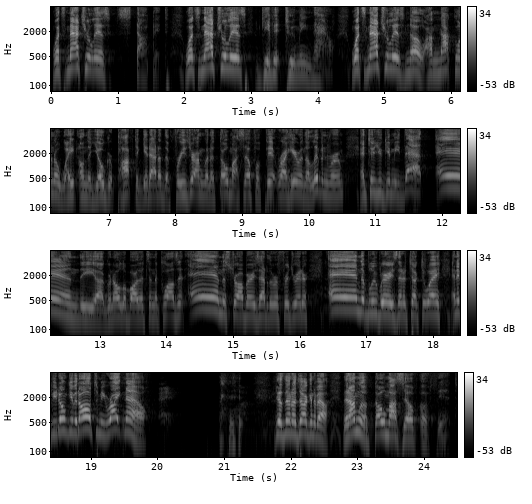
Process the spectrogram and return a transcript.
What's natural is stop it. What's natural is give it to me now. What's natural is no, I'm not going to wait on the yogurt pop to get out of the freezer. I'm going to throw myself a fit right here in the living room until you give me that and the uh, granola bar that's in the closet and the strawberries out of the refrigerator and the blueberries that are tucked away. And if you don't give it all to me right now, you guys know what I'm talking about, then I'm going to throw myself a fit.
